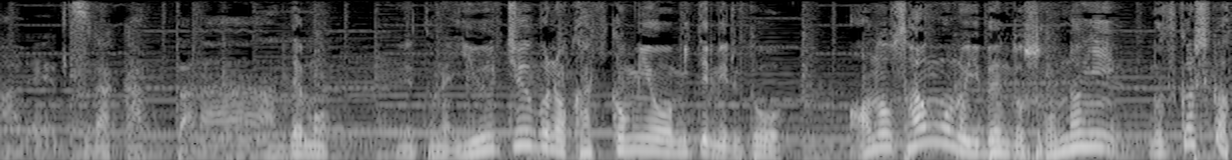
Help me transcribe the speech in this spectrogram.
あれ、辛かったなでも、えっ、とね、YouTube の書き込みを見てみると、あのサンゴのイベントそんなに難しかっ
